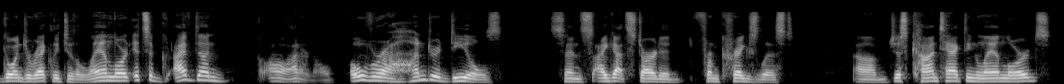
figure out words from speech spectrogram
going directly to the landlord. It's a I've done oh I don't know over a hundred deals since I got started from Craigslist. Um, just contacting landlords,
